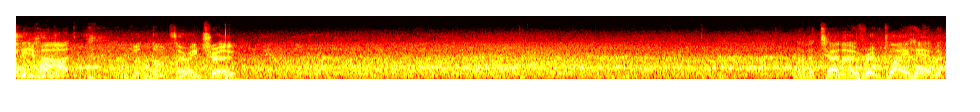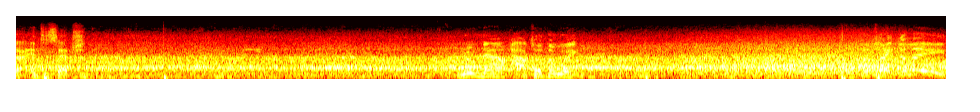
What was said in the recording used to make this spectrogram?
Hit it hard, but not very true. Another turnover in play here with that interception. Room now out on the wing. Take the lead.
